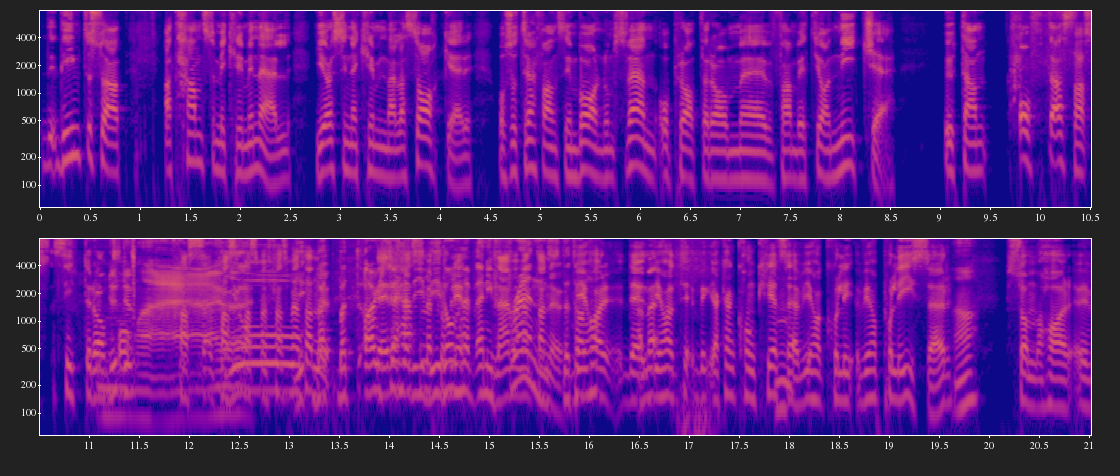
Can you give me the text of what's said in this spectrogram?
det, är inte så att, att han som är kriminell gör sina kriminella saker och så träffar han sin barndomsvän och pratar om, eh, fan vet jag, Nietzsche. Utan oftast Fast- sitter de... Du- på- du- Fast, fast, fast, fast, fast vänta nu. But- but are you Det är det saying här that som är they don't problem- have any Nej, men vänta nu. Vi har, det, Ja, men- vi har, jag kan konkret säga, vi har, vi har poliser Ja. Som har, eh,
